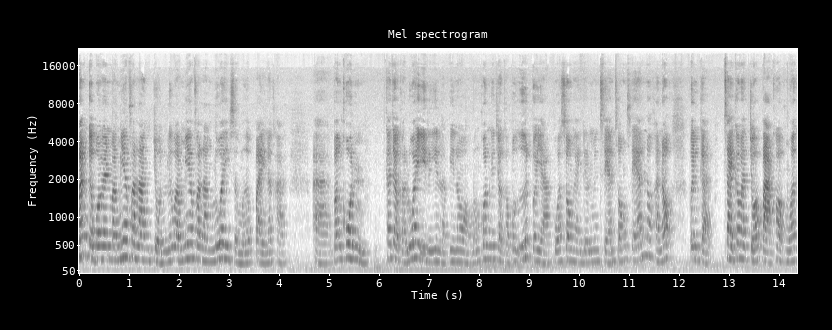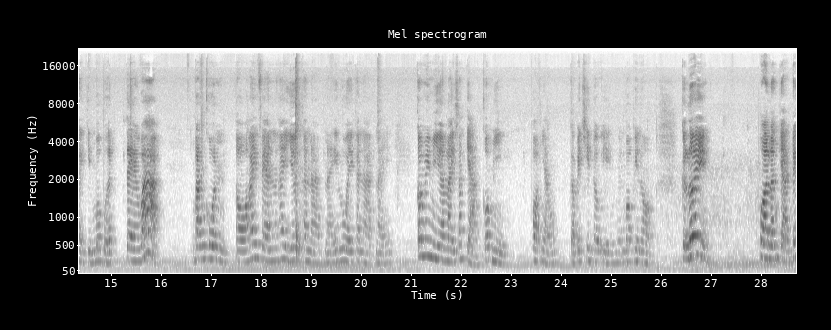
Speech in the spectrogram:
มันกับบริเวณมาเมียฝรั่งจน หรือว่าเมียฝรั่งรวยเสมอไปนะคะอ่าบางคน ข้าเจ้าก็รวยอีลีนล่ะพี่น้องบางคนข้าเจ้าก็บ่อึดบ่อยากปัวซองให้เดือนเป็นแสนสองแสนเนาะค่ะเนาะเพิ่นก็ใส่ก็ว่าจ่อปากขอบหัวก็กินบ่เบิด แต่ว่าบางคนต่อให้แฟนให้เยอะขนาดไหนรวยขนาดไหน ก็ไม่มีอะไรสักอย่างก็มี เพราะอย่างก็ไปคิดเอาเองเป็นบอพี่น้องก็เลยพอหลังจากได้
